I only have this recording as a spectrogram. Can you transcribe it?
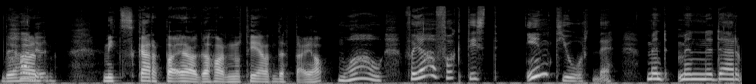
Det Har har du? Mitt skarpa öga har noterat detta, ja. Wow, för jag har faktiskt inte gjort det. Men, men där,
